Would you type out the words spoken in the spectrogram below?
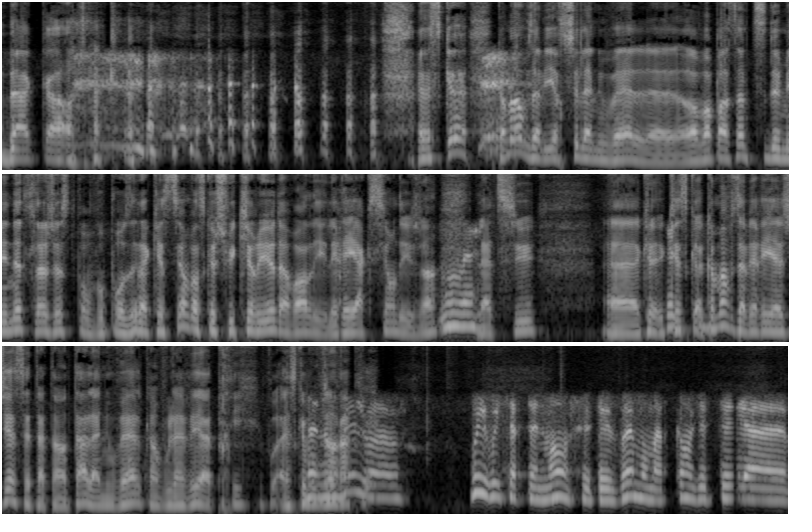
D'accord, d'accord. Est-ce que, comment vous aviez reçu la nouvelle? Euh, on va passer un petit deux minutes, là, juste pour vous poser la question, parce que je suis curieux d'avoir les, réactions des gens là-dessus. Euh, qu'est-ce que, comment vous avez réagi à cet attentat, à la nouvelle, quand vous l'avez appris? Est-ce que vous vous en rappelez? Euh, oui, oui, certainement. C'était vraiment marquant. J'étais à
